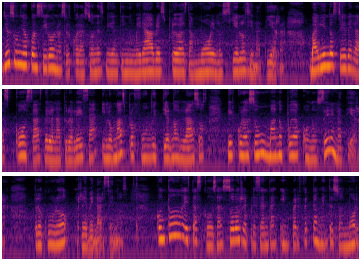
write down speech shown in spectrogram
Dios unió consigo nuestros corazones mediante innumerables pruebas de amor en los cielos y en la tierra, valiéndose de las cosas de la naturaleza y lo más profundo y tiernos lazos que el corazón humano pueda conocer en la tierra procuró revelársenos. Con todas estas cosas solo representan imperfectamente su amor.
